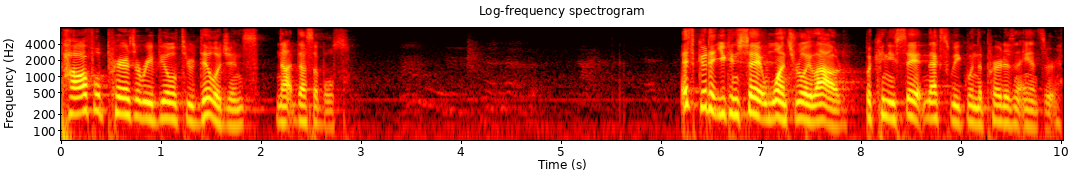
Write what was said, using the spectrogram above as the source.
Powerful prayers are revealed through diligence, not decibels. It's good that you can say it once really loud, but can you say it next week when the prayer doesn't answer?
